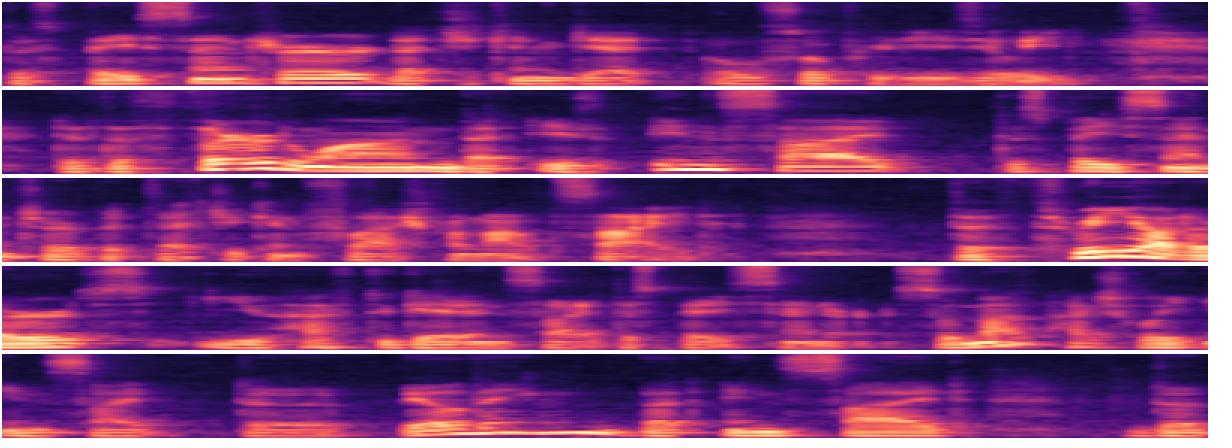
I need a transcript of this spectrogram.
the space center that you can get also pretty easily. There's the third one that is inside the space center but that you can flash from outside the three others you have to get inside the Space Center. So not actually inside the building, but inside the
